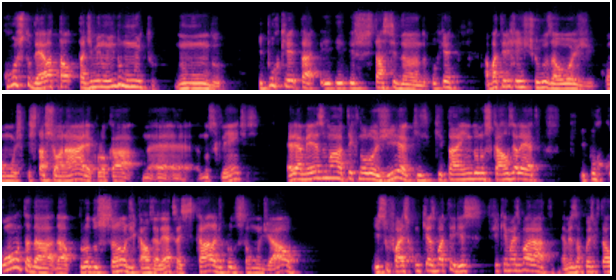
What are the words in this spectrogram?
custo dela está tá diminuindo muito no mundo. E por que tá, isso está se dando? Porque a bateria que a gente usa hoje como estacionária, colocar né, é, é, nos clientes, ela é a mesma tecnologia que está indo nos carros elétricos. E por conta da, da produção de carros elétricos, a escala de produção mundial, isso faz com que as baterias fiquem mais baratas. É a mesma coisa que, tá,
